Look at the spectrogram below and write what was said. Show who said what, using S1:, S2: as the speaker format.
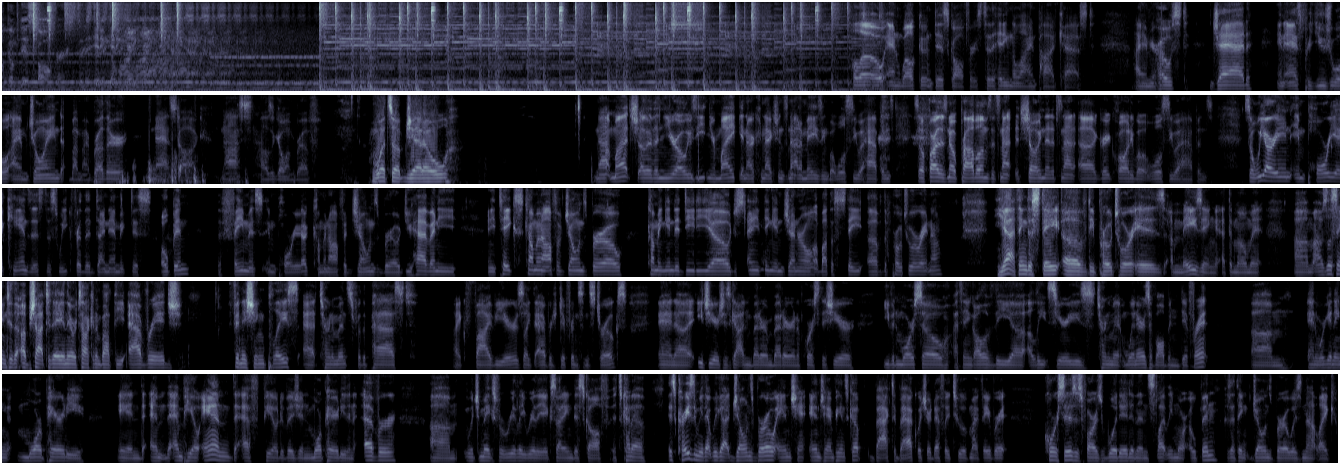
S1: Welcome disc golfers to the Hitting the Line podcast.
S2: Hello and welcome, disc golfers, to the Hitting the Line podcast. I am your host, Jad, and as per usual, I am joined by my brother, Nas Dog. Nas, how's it going, bruv?
S3: What's up, Jetto?
S2: Not much other than you're always eating your mic and our connection's not amazing, but we'll see what happens. So far, there's no problems. It's not, it's showing that it's not uh, great quality, but we'll see what happens. So we are in Emporia, Kansas this week for the Dynamic Disc Open, the famous Emporia coming off of Jonesboro. Do you have any any takes coming off of Jonesboro, coming into DDO, just anything in general about the state of the Pro Tour right now?
S3: Yeah, I think the state of the Pro Tour is amazing at the moment. Um, I was listening to the Upshot today, and they were talking about the average finishing place at tournaments for the past like five years, like the average difference in strokes. And uh, each year it's just gotten better and better. And of course, this year, even more so. I think all of the uh, Elite Series tournament winners have all been different. Um, and we're getting more parity in the, M- the MPO and the FPO division, more parity than ever, um, which makes for really, really exciting disc golf. It's kind of it's crazy to me that we got Jonesboro and and Champions Cup back to back, which are definitely two of my favorite courses as far as wooded and then slightly more open because I think Jonesboro is not like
